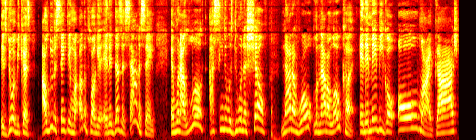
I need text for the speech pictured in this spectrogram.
is doing because I'll do the same thing with my other plugin and it doesn't sound the same. And when I looked, I seen it was doing a shelf, not a roll, not a low cut. And it made me go, oh my gosh.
